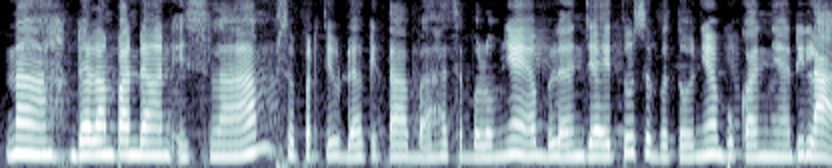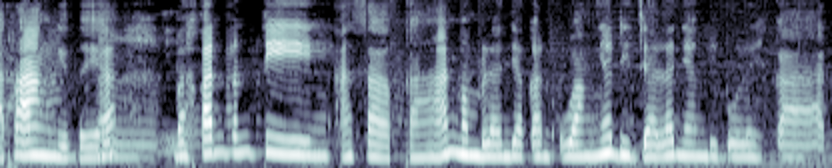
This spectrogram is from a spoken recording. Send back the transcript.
Nah, dalam pandangan Islam seperti udah kita bahas sebelumnya ya, belanja itu sebetulnya bukannya dilarang gitu ya. Hmm, iya. Bahkan penting asalkan membelanjakan uangnya di jalan yang dibolehkan.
